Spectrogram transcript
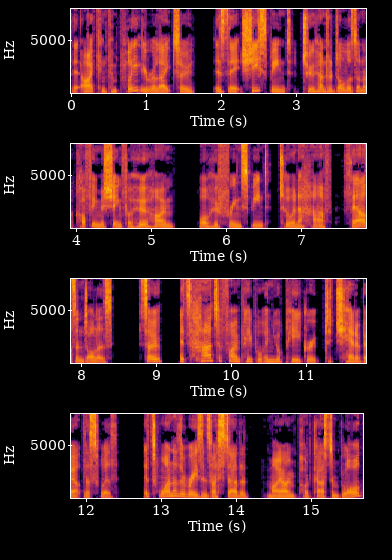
that I can completely relate to is that she spent $200 on a coffee machine for her home while her friend spent $2,500. So it's hard to find people in your peer group to chat about this with. It's one of the reasons I started my own podcast and blog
